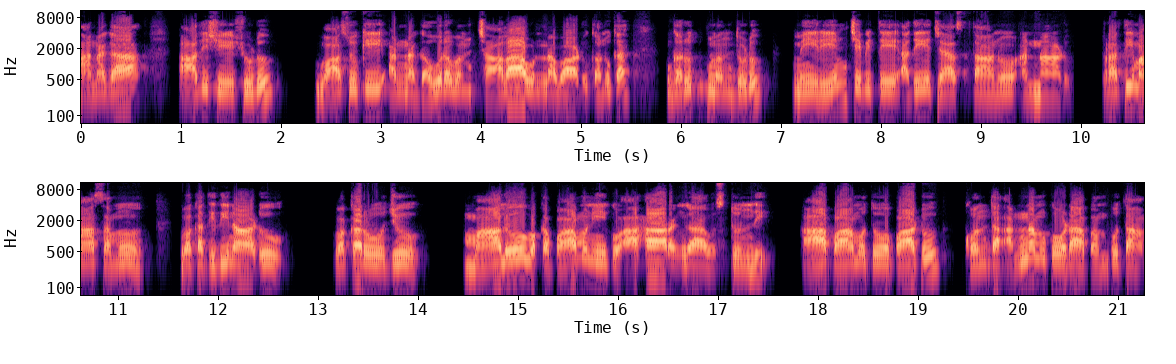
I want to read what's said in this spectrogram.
అనగా ఆదిశేషుడు వాసుకి అన్న గౌరవం చాలా ఉన్నవాడు కనుక గరుత్మంతుడు మీరేం చెబితే అదే చేస్తాను అన్నాడు. ప్రతి మాసము ఒక తిదినాడు ఒకరోజు మాలో ఒక పాము నీకు ఆహారంగా వస్తుంది. ఆ పాముతో పాటు కొంత అన్నం కూడా పంపుతాం.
